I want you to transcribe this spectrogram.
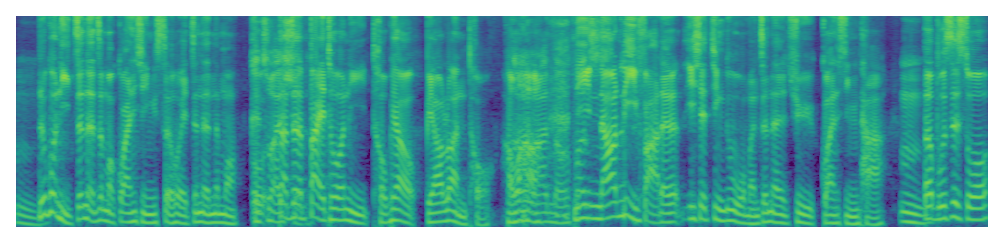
嗯，如果你真的这么关心社会，真的那么，大家拜托你投票不要乱投，好不好？你然后立法的一些进度，我们真的去关心它，嗯，而不是说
